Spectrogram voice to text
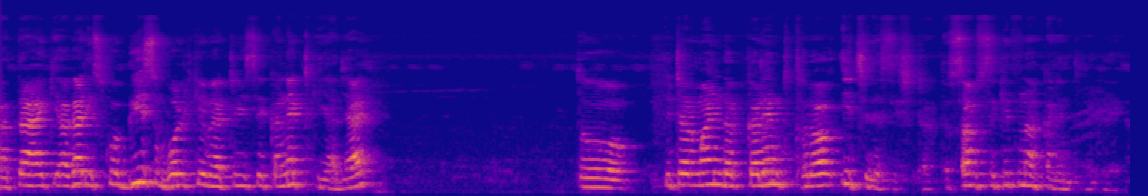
कहता है कि अगर इसको 20 वोल्ट के बैटरी से कनेक्ट किया जाए तो determine the current through each resistor तो सबसे कितना करेंट निकलेगा?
